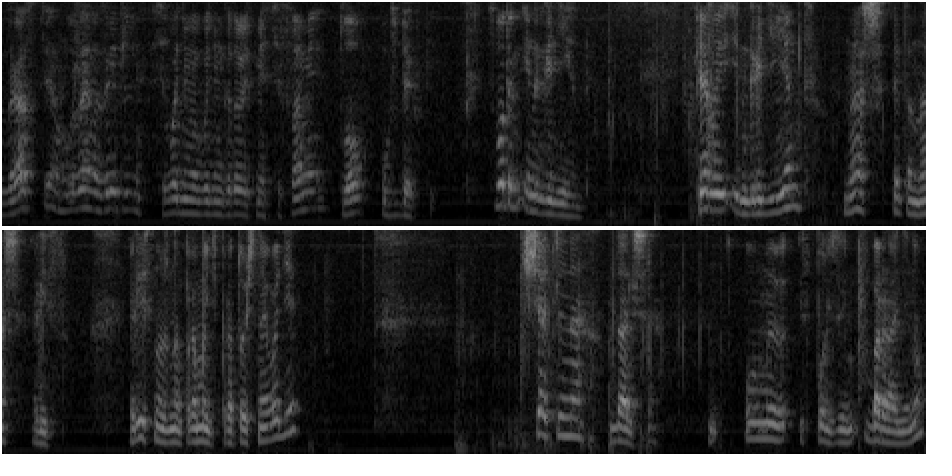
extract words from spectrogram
Здравствуйте, уважаемые зрители! Сегодня мы будем готовить вместе с вами плов узбекский. Смотрим ингредиенты. Первый ингредиент наш, это наш рис. Рис нужно промыть в проточной воде. Тщательно. Дальше мы используем баранину.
